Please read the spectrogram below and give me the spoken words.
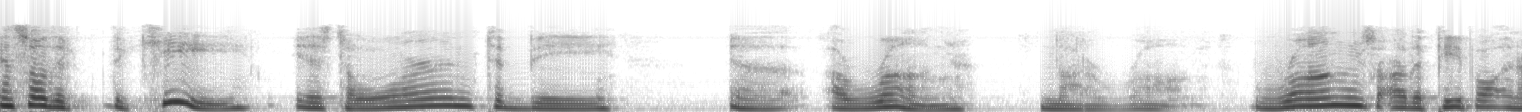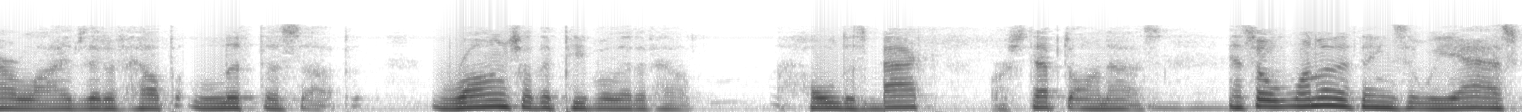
And so the the key is to learn to be uh, a rung, not a wrong. Rungs are the people in our lives that have helped lift us up. Wrongs are the people that have helped hold us back or stepped on us. Mm-hmm. And so one of the things that we ask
